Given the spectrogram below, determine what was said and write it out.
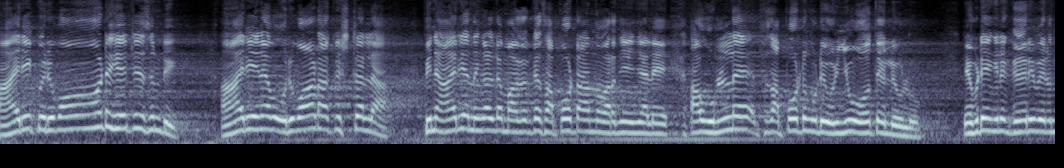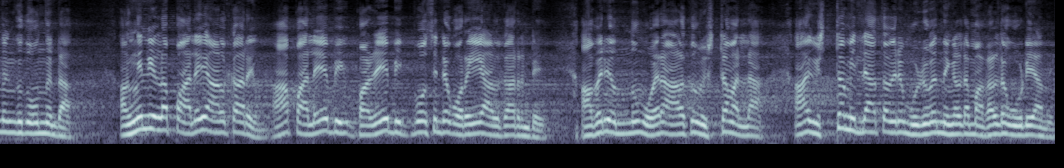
ആര്യക്ക് ഒരുപാട് ഹേറ്റേഴ്സ് ഉണ്ട്. ആര്യനെ ഒരുപാട് ആൾക്ക് ഇഷ്ടമല്ല പിന്നെ ആര്യ നിങ്ങളുടെ മകൾക്ക് സപ്പോർട്ടാണെന്ന് പറഞ്ഞു കഴിഞ്ഞാൽ ആ ഉള്ള സപ്പോർട്ടും കൂടി ഒഴിഞ്ഞു പോകത്തല്ലേ ഉള്ളൂ. എവിടെയെങ്കിലും കയറി വരുമെന്ന് നിങ്ങൾക്ക് തോന്നുന്നുണ്ടോ? അങ്ങനെയുള്ള പല ആൾക്കാരെയും ആ പല പഴയ ബിഗ് ബോസിന്റെ കുറേ ആൾക്കാരുണ്ട്. അവരൊന്നും ഒരാൾക്കും ഇഷ്ടമല്ല. ആ ഇഷ്ടമില്ലാത്തവർ മുഴുവൻ നിങ്ങളുടെ മകളുടെ കൂടെയാണ്.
